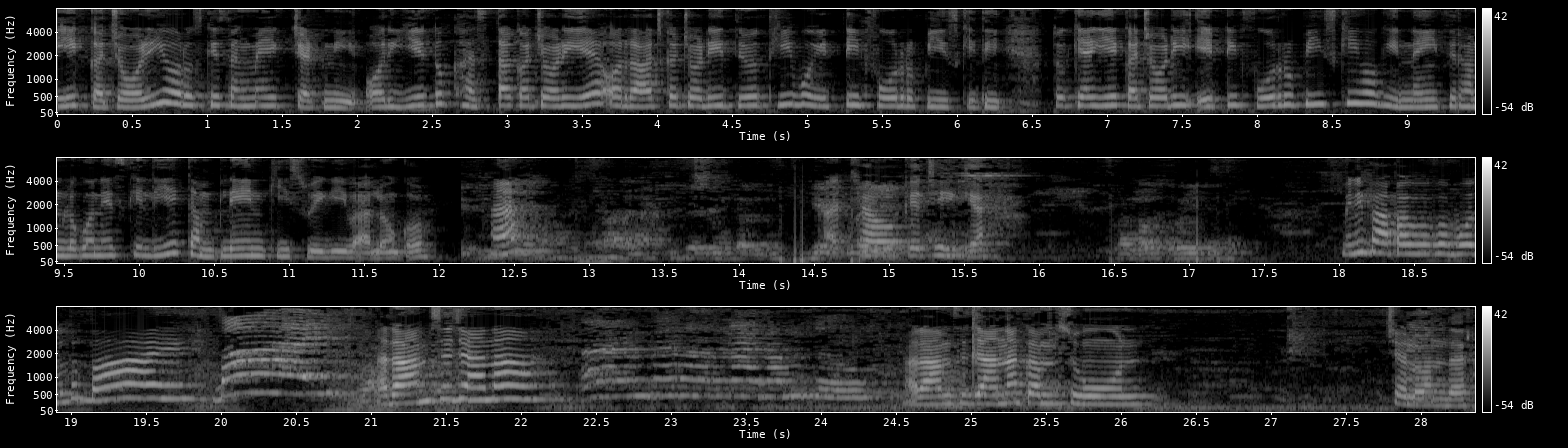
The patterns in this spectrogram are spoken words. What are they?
एक कचौड़ी और उसके संग में एक चटनी। और ये तो खस्ता कचौड़ी है और राज कचौड़ी जो थी वो एट्टी फोर रुपीज़ की थी। तो क्या ये कचौड़ी एट्टी फोर रुपीज़ की होगी? नहीं फिर हम लोगों ने इसके लिए कंप्लेन की स्विगी वालों को। हाँ? अच्छा ओके ठीक है। मिनी पापा को, को बोल दो बाय आराम से जाना। आराम से जाना कम सुन चलो अंदर।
